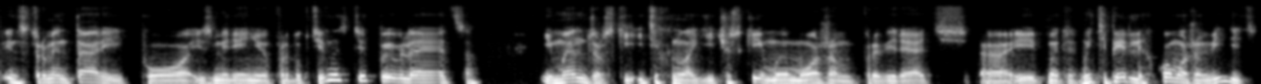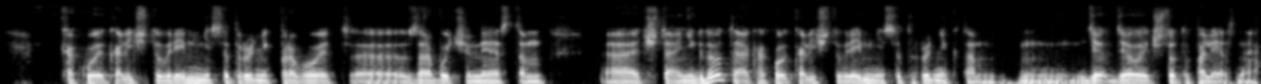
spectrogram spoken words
инструментарий по измерению продуктивности появляется и менеджерский, и технологический мы можем проверять, э, и мы, мы теперь легко можем видеть, какое количество времени сотрудник проводит э, за рабочим местом, э, читая анекдоты, а какое количество времени сотрудник там делает что-то полезное.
